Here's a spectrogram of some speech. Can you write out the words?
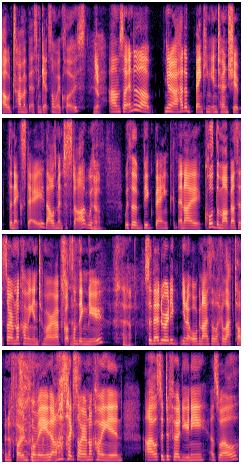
I would try my best and get somewhere close. Yeah. Um, so I ended up, you know, I had a banking internship the next day that I was meant to start with Yeah. With a big bank, and I called them up and I said, "Sorry, I'm not coming in tomorrow. I've got something new." so they'd already, you know, organized like a laptop and a phone for me, and I was like, "Sorry, I'm not coming in." I also deferred uni as well,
